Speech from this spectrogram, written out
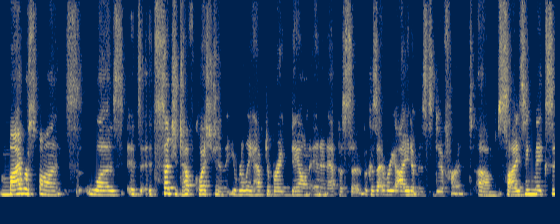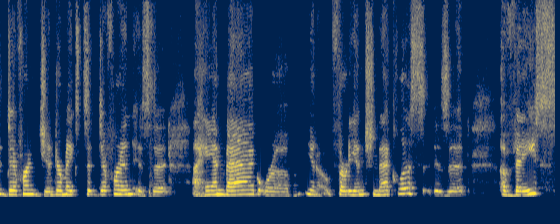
my response was it's it's such a tough question that you really have to break down in an episode because every item is different. Um, sizing makes it different. Gender makes it different. Is it a handbag or a you know 30 inch necklace? Is it a vase?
